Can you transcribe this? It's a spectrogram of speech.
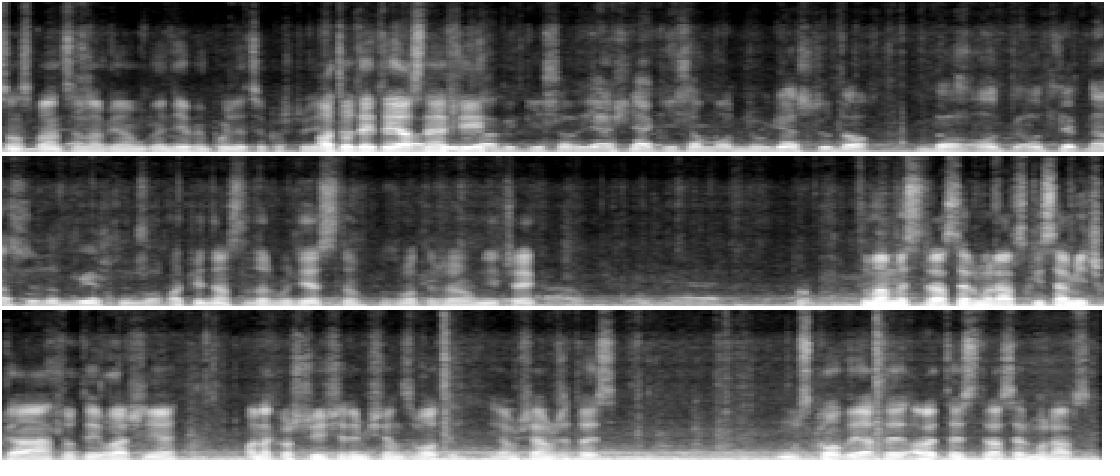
Są spancem na białym ogonie, nie wiem po ile co kosztuje. A tutaj te jasne jaki? Pawiki są, jaśniaki są od 20 do, do od, od 15 do 20 zł. Od 15 do 20 zł żałobniczek. Tu mamy straser morawski samiczka, tutaj właśnie. Ona kosztuje 70 zł. Ja myślałem, że to jest łuskowy, a ale to jest straser morawski.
